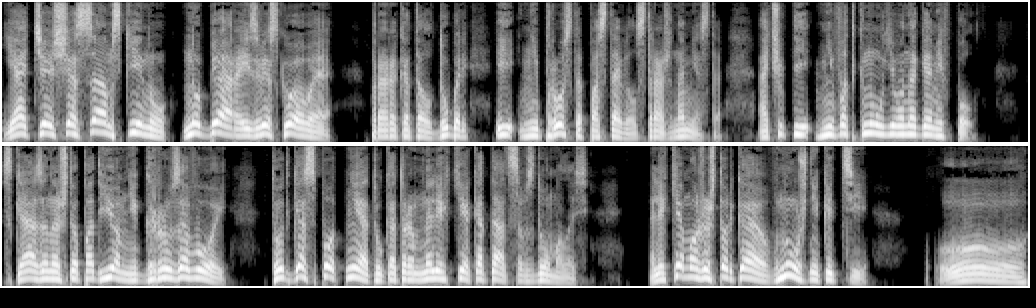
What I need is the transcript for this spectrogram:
«Я тебя сейчас сам скину, нубяра известковая!» пророкотал Дубарь и не просто поставил стража на место, а чуть ли не воткнул его ногами в пол. «Сказано, что подъемник грузовой. Тут господ нет, у которым налегке кататься вздумалось. Легке можешь только в нужник идти». О, -о, -о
